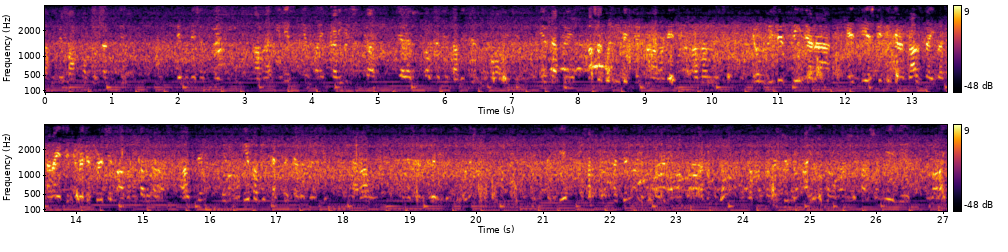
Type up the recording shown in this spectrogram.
যোগাযোগ করে তাদের ডেপুটেশন দিয়েছি আমরা এনএসকে মানে কারিগরি শিক্ষা যারা শিক্ষক আছে, তাদের জন্য করা হয়েছে। এর ব্যাপারে আশা কর্মীদের জন্য আমাদের আন্দোলন হয়েছে এবং রিসেন্টলি যারা এসবিএসটিসি যারা বাস ড্রাইভার তারা এসে যোগাযোগ করেছেন। আগামীকাল তারা আসবেন এবং হোমিওপ্যাথিক ডাক্তার যারা রয়েছে, তারাও জন্য এবং তাদের জন্য আইনি পরামর্শ তার সঙ্গে যে লড়াই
